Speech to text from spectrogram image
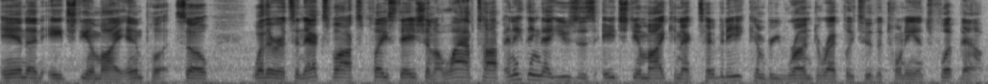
and an HDMI input. So whether it's an Xbox, PlayStation, a laptop, anything that uses HDMI connectivity can be run directly to the 20 inch flip down.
